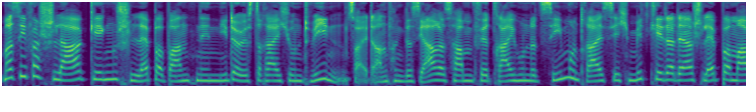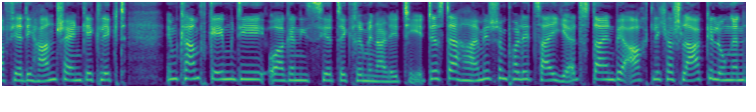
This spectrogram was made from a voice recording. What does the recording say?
Massiver Schlag gegen Schlepperbanden in Niederösterreich und Wien. Seit Anfang des Jahres haben für 337 Mitglieder der Schleppermafia die Handschellen geklickt. Im Kampf gegen die organisierte Kriminalität ist der heimischen Polizei jetzt ein beachtlicher Schlag gelungen.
